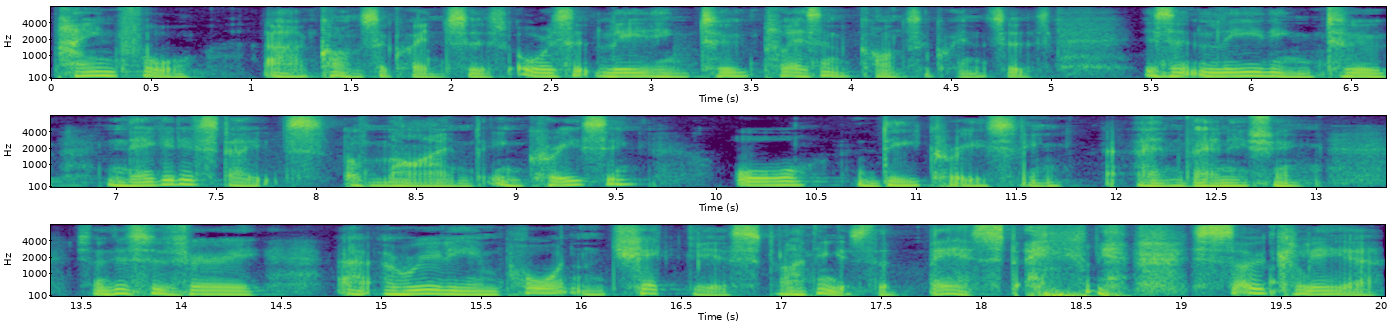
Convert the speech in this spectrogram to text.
painful uh, consequences or is it leading to pleasant consequences? Is it leading to negative states of mind increasing or decreasing and vanishing? So this is very uh, a really important checklist. I think it's the best, so clear,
